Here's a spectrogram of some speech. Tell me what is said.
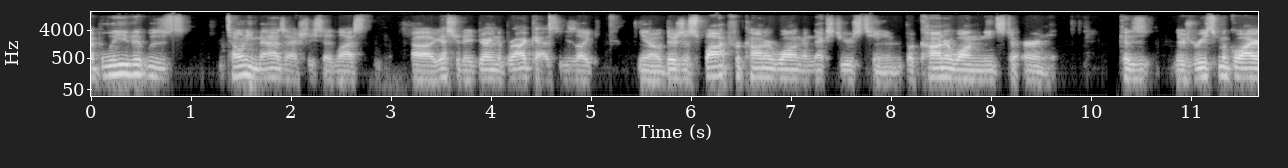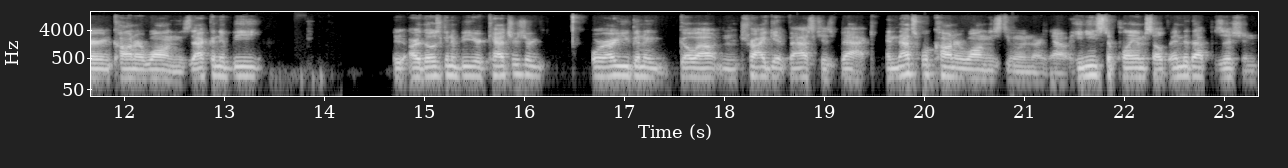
I believe it was Tony Maz actually said last uh, yesterday during the broadcast. He's like, you know, there's a spot for Connor Wong on next year's team, but Connor Wong needs to earn it because there's Reese McGuire and Connor Wong. Is that going to be are those going to be your catchers or or are you going to go out and try get Vazquez back? And that's what Connor Wong is doing right now. He needs to play himself into that position.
